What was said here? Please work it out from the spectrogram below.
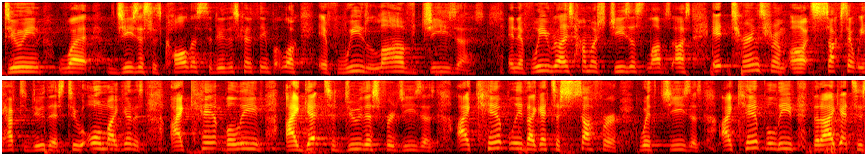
doing what Jesus has called us to do, this kind of thing. But look, if we love Jesus and if we realize how much Jesus loves us, it turns from, oh, it sucks that we have to do this, to, oh my goodness, I can't believe I get to do this for Jesus. I can't believe I get to suffer with Jesus. I can't believe that I get to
